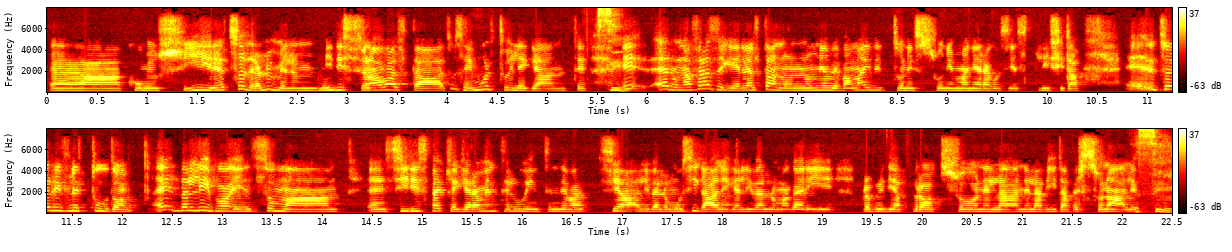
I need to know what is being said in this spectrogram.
eh, a come uscire, eccetera, lui me, mi disse una volta tu sei molto elegante sì. e era una frase che in realtà non, non mi aveva mai detto nessuno in maniera così esplicita e ci ho riflettuto e da lì poi insomma eh, si rispecchia chiaramente lui intendeva sia a livello musicale che a livello magari proprio di approccio nella, nella vita personale. Eh sì.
